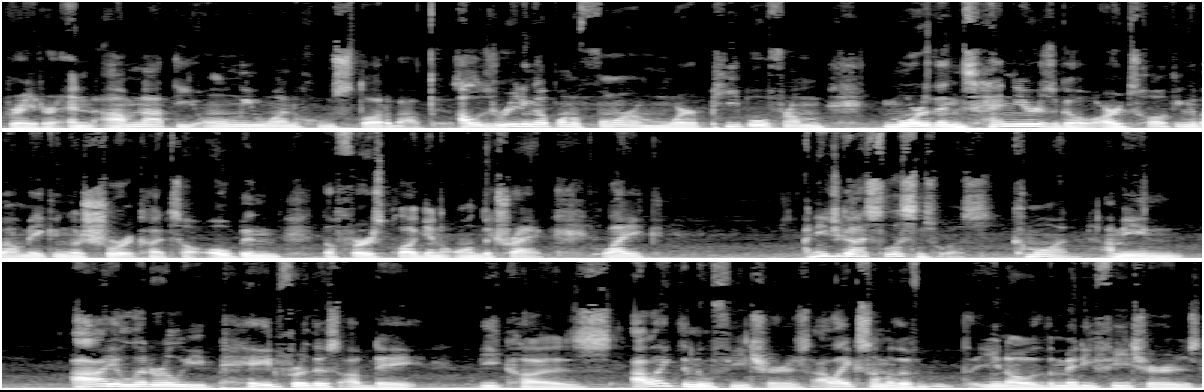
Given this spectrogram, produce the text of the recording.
greater. And I'm not the only one who's thought about this. I was reading up on a forum where people from more than 10 years ago are talking about making a shortcut to open the first plugin on the track. Like, I need you guys to listen to us. Come on. I mean, I literally paid for this update because I like the new features. I like some of the, you know, the MIDI features.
